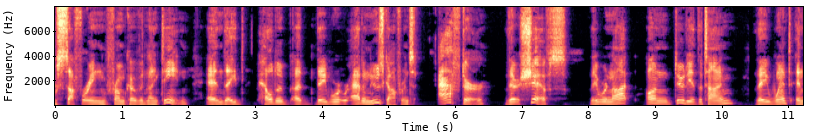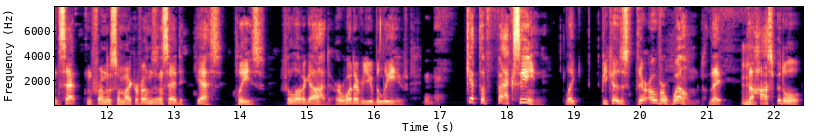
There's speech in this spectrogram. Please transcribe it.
suffering from COVID nineteen, and they held a, a they were at a news conference after their shifts. They were not on duty at the time. They went and sat in front of some microphones and said, "Yes, please, for the love of God, or whatever you believe." Get the vaccine. Like, because they're overwhelmed. They, the hospital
